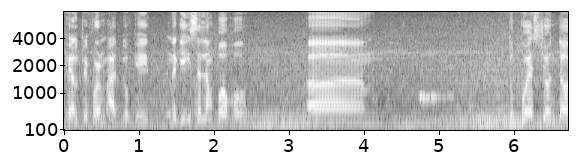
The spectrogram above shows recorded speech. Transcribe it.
health reform advocate. Nag-iisa lang po ako um, to question the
